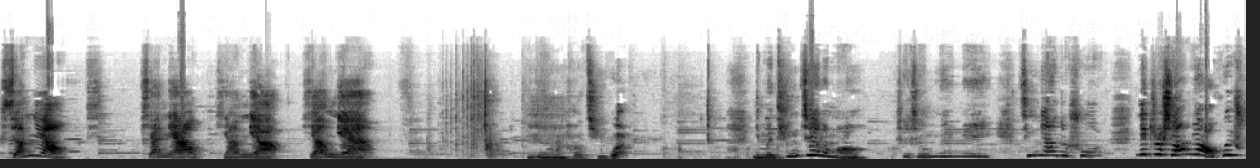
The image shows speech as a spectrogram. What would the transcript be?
小鸟，小鸟，小鸟，小鸟。”嗯，好奇怪。你们听见了吗？小熊妹妹惊讶地说：“那只小鸟会说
